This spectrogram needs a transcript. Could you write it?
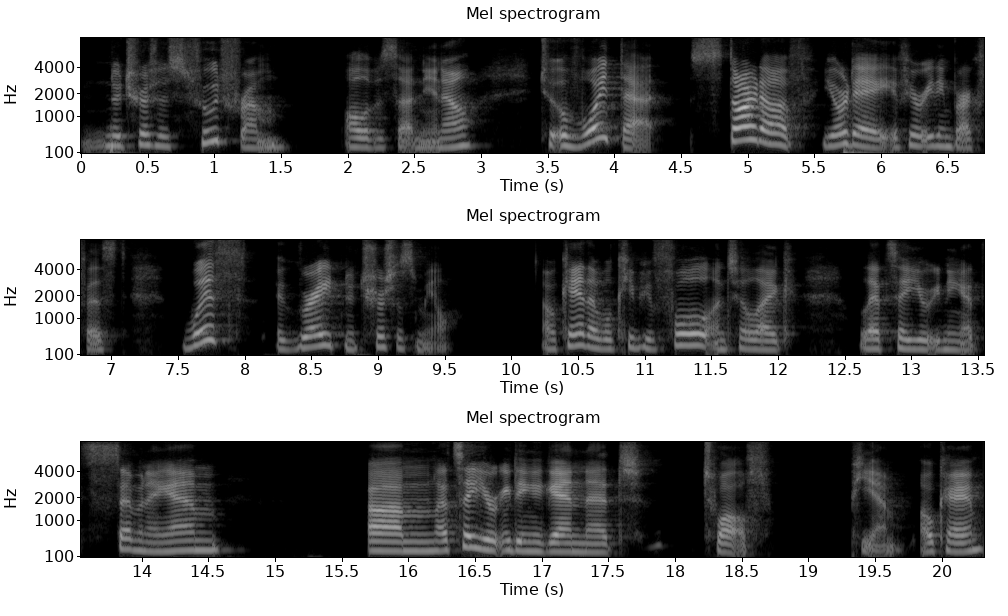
nutritious food from all of a sudden you know? To avoid that start off your day if you're eating breakfast with a great nutritious meal okay? That will keep you full until like let's say you're eating at 7 a.m um let's say you're eating again at 12 p.m okay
